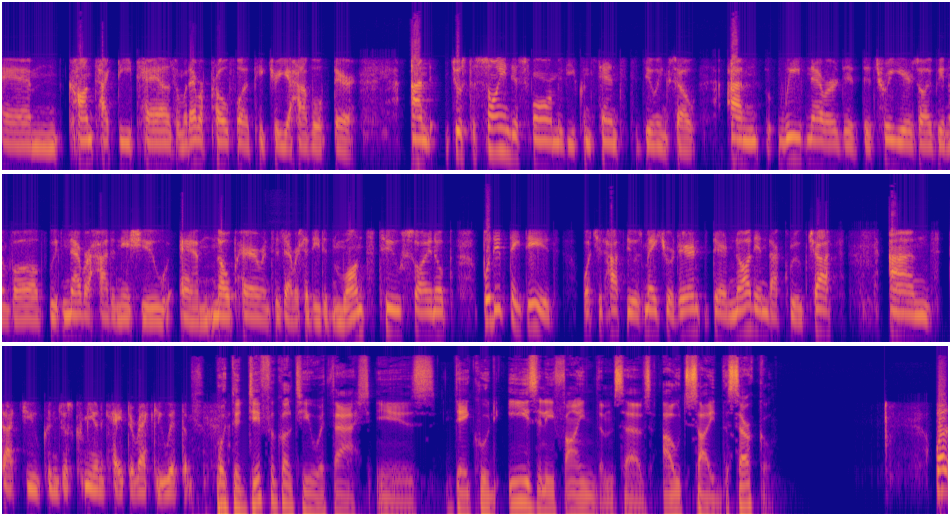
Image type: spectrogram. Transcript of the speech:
um, contact details and whatever profile picture you have up there. And just to sign this form if you consent to doing so. And we've never, the, the three years I've been involved, we've never had an issue. Um, no parent has ever said he didn't want to sign up. But if they did, what you'd have to do is make sure they're they're not in that group chat and that you can just communicate directly with them. But the difficulty with that is they could easily find themselves outside the circle. Well,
